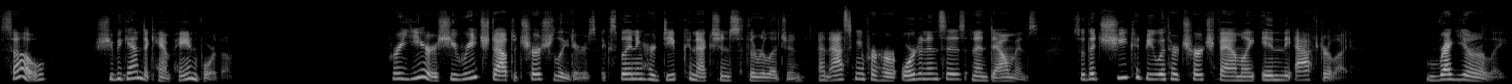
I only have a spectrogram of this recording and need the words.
So, she began to campaign for them. For years, she reached out to church leaders, explaining her deep connections to the religion and asking for her ordinances and endowments so that she could be with her church family in the afterlife. Regularly,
